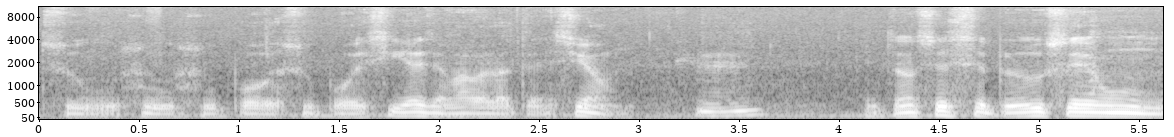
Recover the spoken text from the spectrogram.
su, su, su, su poesía llamaba la atención. Entonces se produce un,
